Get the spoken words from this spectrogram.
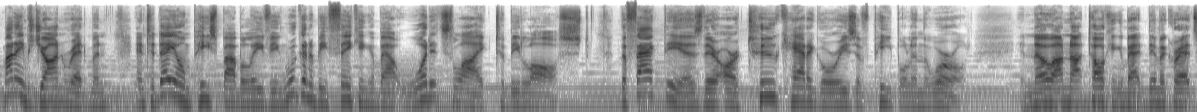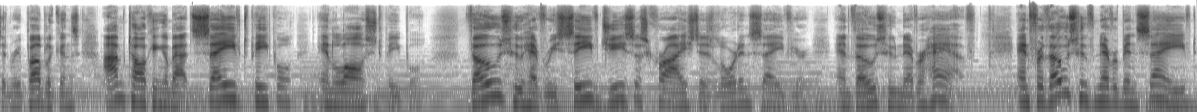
My name's Jon Redmond, and today on Peace by Believing, we're going to be thinking about what it's like to be lost. The fact is, there are two categories of people in the world. And no, I'm not talking about Democrats and Republicans. I'm talking about saved people and lost people. Those who have received Jesus Christ as Lord and Savior, and those who never have. And for those who've never been saved,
